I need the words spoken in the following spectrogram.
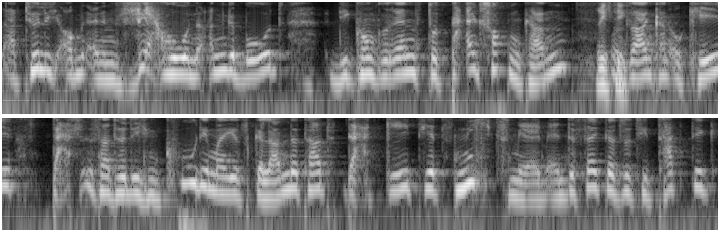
natürlich auch mit einem sehr hohen Angebot die Konkurrenz total schocken kann Richtig. und sagen kann, okay, das ist natürlich ein Coup, den man jetzt gelandet hat, da geht jetzt nichts mehr im Endeffekt. Das ist die Taktik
